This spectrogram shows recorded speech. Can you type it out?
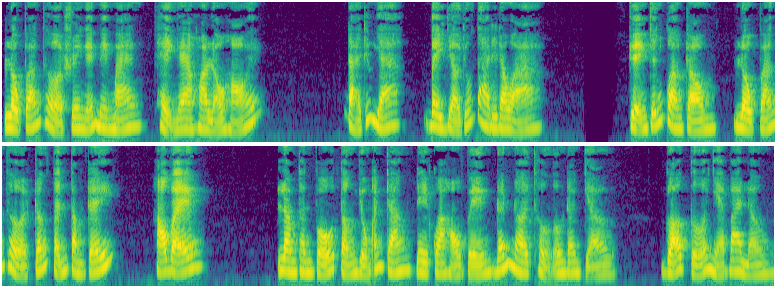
Lục Vãn Thừa suy nghĩ miên man, thì nghe Hoa Lộ hỏi: "Đại thiếu gia, bây giờ chúng ta đi đâu ạ?" Chuyện chính quan trọng, Lục Vãn Thừa trấn tĩnh tâm trí. "Hậu viện." Lâm Thành Vũ tận dụng ánh trăng đi qua hậu viện đến nơi Thường Ương đang chờ, gõ cửa nhẹ ba lần,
